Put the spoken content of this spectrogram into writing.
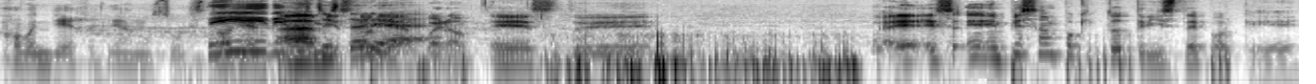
joven Jerry, díganos su historia. Sí, dinos ah, tu mi historia. historia. Bueno, este. eh, es- eh, empieza un poquito triste porque. eh,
